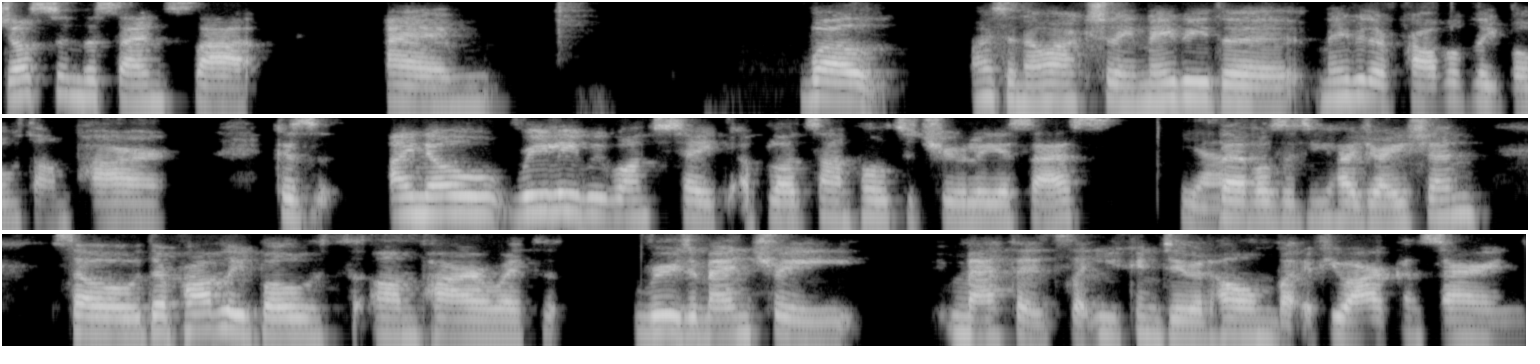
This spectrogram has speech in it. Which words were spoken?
just in the sense that, um, well, I don't know. Actually, maybe the maybe they're probably both on par, because I know really we want to take a blood sample to truly assess yeah. levels of dehydration. So they're probably both on par with rudimentary methods that you can do at home. But if you are concerned,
